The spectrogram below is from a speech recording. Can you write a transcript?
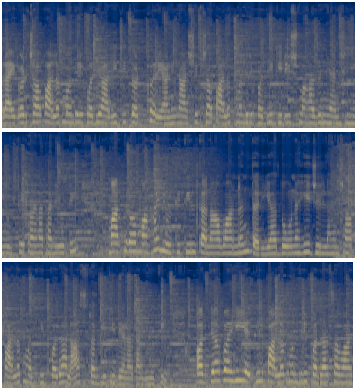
रायगडच्या पालकमंत्रीपदी आदिती तटकरे आणि नाशिकच्या पालकमंत्रीपदी गिरीश महाजन यांची नियुक्ती करण्यात आली होती. मात्र महायुतीतील तणावानंतर या दोनही जिल्ह्यांच्या पालकमंत्रीपदाला स्थगिती देण्यात आली होती. अद्यापही येथील पालकमंत्रीपदाचा वाद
